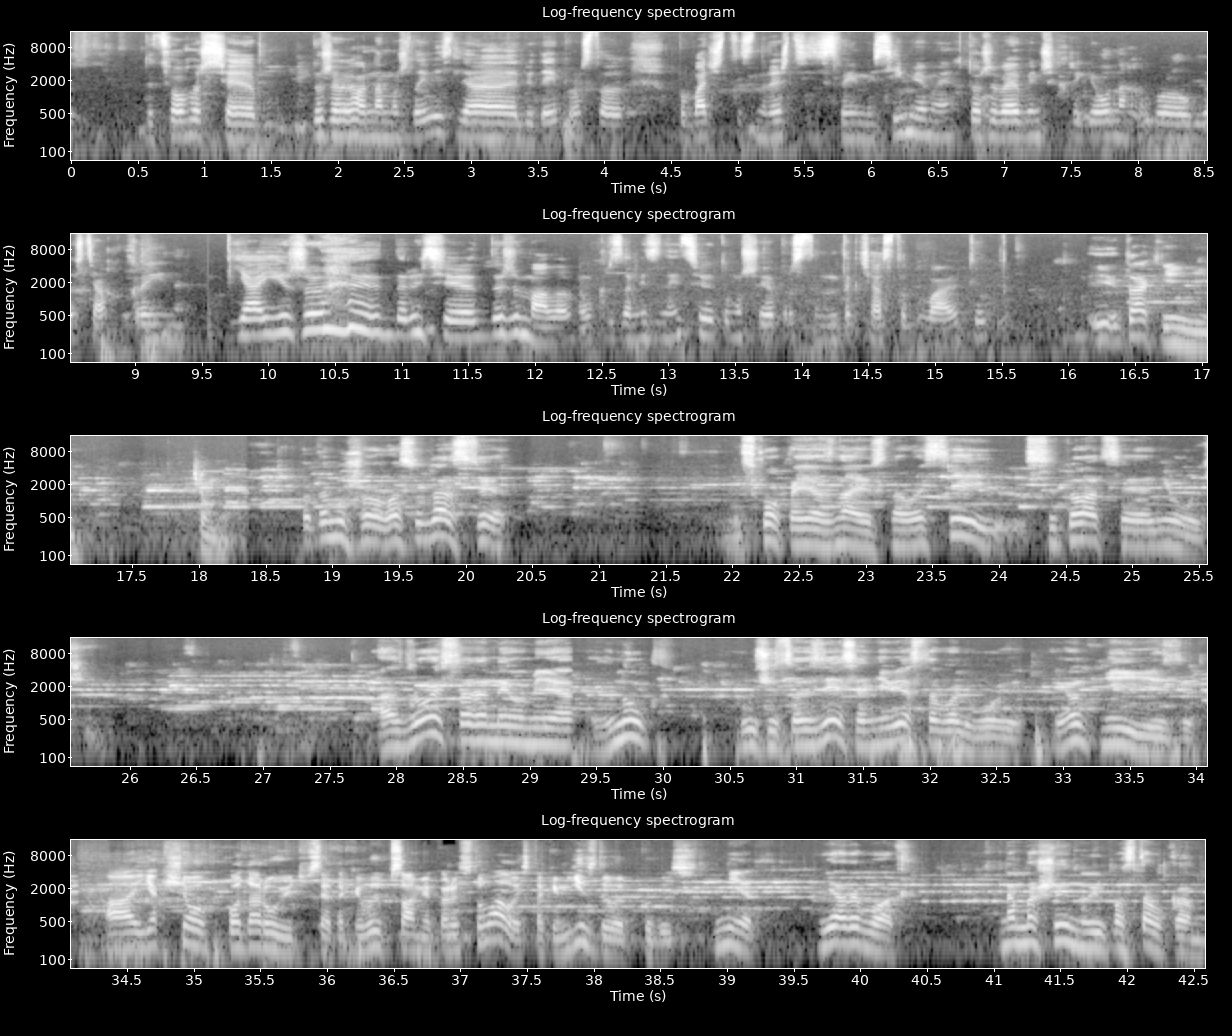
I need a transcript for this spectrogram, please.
до цього ще дуже гарна можливість для людей просто побачитись нарешті зі своїми сім'ями, хто живе в інших регіонах або областях України. Я їжу, до речі, дуже мало Укрзалізницею, тому що я просто не так часто буваю тут. И так, и не. Чому? Потому что в государстве, сколько я знаю с новостей, ситуация не очень. А с другой стороны, у меня внук учится здесь, а невеста во Львове. И он к ней ездит. А якщо подарують все-таки, ви б самі користувались таким, їздили б кудись? Нет, я рыбак. На машину и поставкам.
